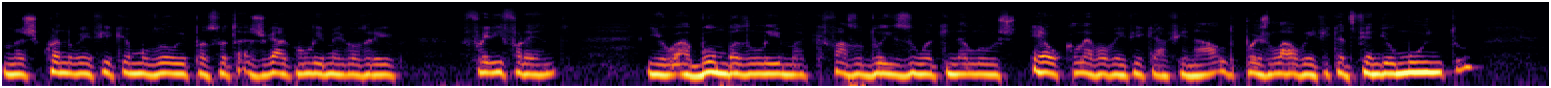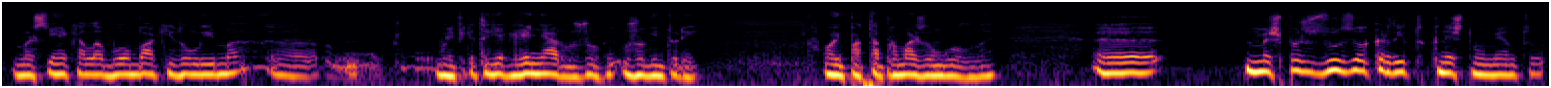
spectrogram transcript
Mas quando o Benfica mudou e passou a jogar com Lima e Rodrigo, foi diferente. E a bomba de Lima, que faz o 2-1 aqui na luz, é o que leva o Benfica à final. Depois lá o Benfica defendeu muito, mas sem aquela bomba aqui do Lima, uh, o Benfica teria que ganhar o jogo, o jogo em Turim. Ou empatar por mais de um gol, não é? Uh, mas para Jesus, eu acredito que neste momento,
